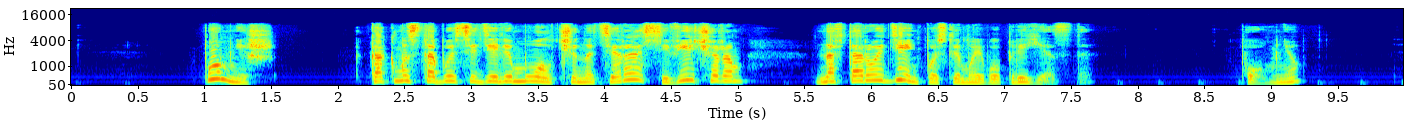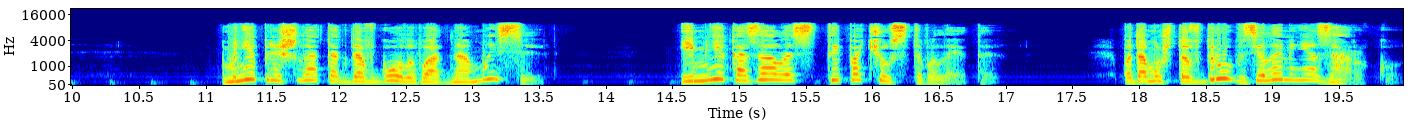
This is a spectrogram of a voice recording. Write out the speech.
— Помнишь, как мы с тобой сидели молча на террасе вечером на второй день после моего приезда? — Помню. Мне пришла тогда в голову одна мысль, и мне казалось, ты почувствовала это, потому что вдруг взяла меня за руку.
